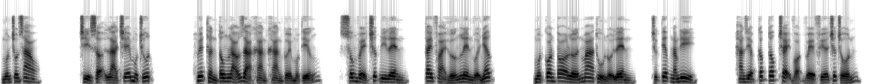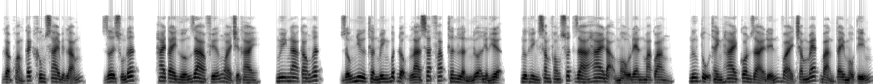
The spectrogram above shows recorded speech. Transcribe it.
Muốn trốn sao? Chỉ sợ là trễ một chút. Huyết thần tông lão giả khàn khàn cười một tiếng, xông về trước đi lên, tay phải hướng lên vừa nhấc. Một con to lớn ma thủ nổi lên, trực tiếp nắm đi. Hàn diệp cấp tốc chạy vọt về phía trước trốn, gặp khoảng cách không sai biệt lắm, rơi xuống đất, hai tay hướng ra phía ngoài triển khai, nguy nga cao ngất, giống như thần minh bất động la sát pháp thân lần nữa hiện hiện, ngực hình xăm phóng xuất ra hai đạo màu đen ma quang, ngưng tụ thành hai con dài đến vài trăm mét bàn tay màu tím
